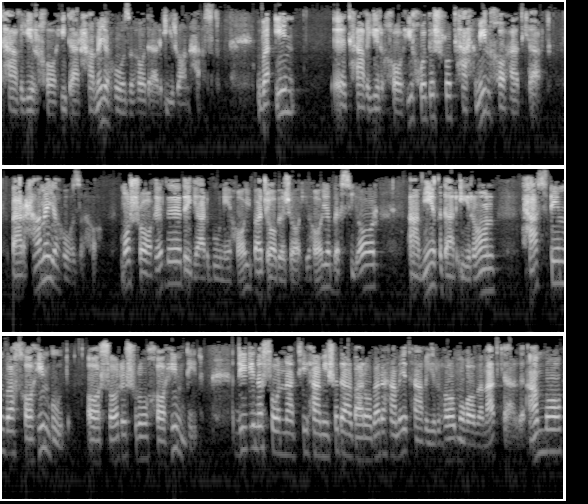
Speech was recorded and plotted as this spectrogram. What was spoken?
تغییر خواهی در همه حوزه ها در ایران هست. و این تغییر خواهی خودش رو تحمیل خواهد کرد بر همه حوزه ها ما شاهد دگرگونی های و جابجایی های بسیار عمیق در ایران هستیم و خواهیم بود آثارش رو خواهیم دید. دین سنتی همیشه در برابر همه تغییرها مقاومت کرده اما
